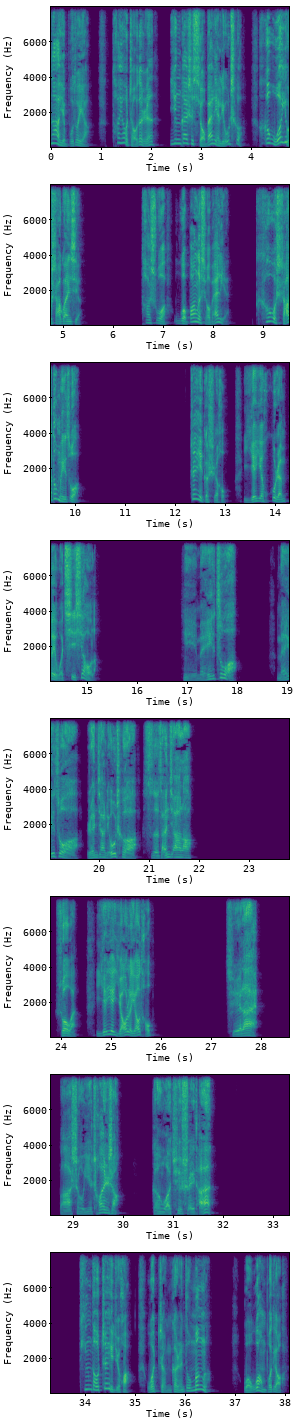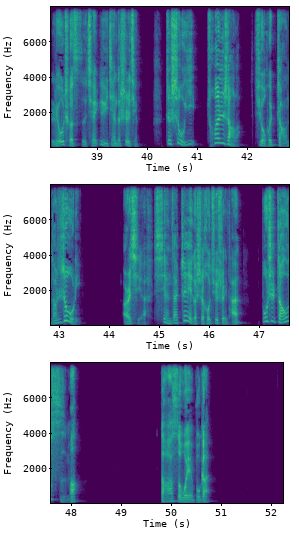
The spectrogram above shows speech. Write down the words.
那也不对呀，他要找的人应该是小白脸刘彻，和我有啥关系？他说我帮了小白脸。”可我啥都没做。这个时候，爷爷忽然被我气笑了。你没做，没做，人家刘彻死咱家了。说完，爷爷摇了摇头。起来，把寿衣穿上，跟我去水潭。听到这句话，我整个人都懵了。我忘不掉刘彻死前遇见的事情，这寿衣穿上了就会长到肉里。而且现在这个时候去水潭，不是找死吗？打死我也不干。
